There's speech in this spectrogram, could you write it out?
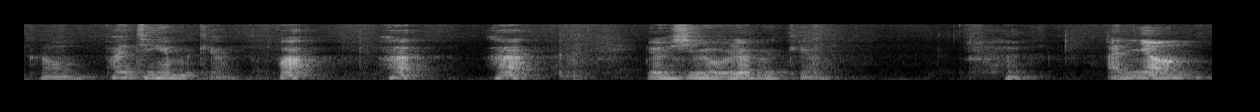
그럼 파이팅 해볼게요. 하! 하! 하! 열심히 올려볼게요. 안녕.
